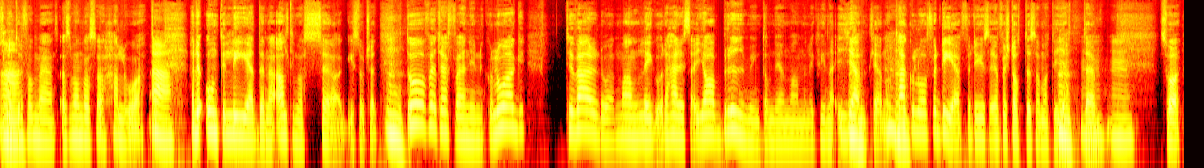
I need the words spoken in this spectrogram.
Slutade Ja. få mens. Alltså man bara så, hallå. Typ. Ja. Jag hade ont i lederna, allting var sög i stort sett. Mm. Då får jag träffa en gynekolog, tyvärr då en manlig. Och det här är så här, jag bryr mig inte om det är en man eller kvinna egentligen. Och tack och lov för det, för det är så, jag har förstått det som att det är Mm. jätte... Mm. Mm. Så.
